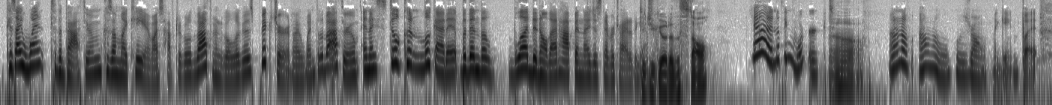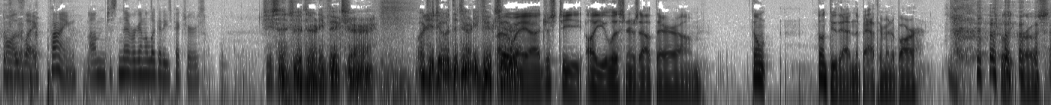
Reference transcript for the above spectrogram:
Because I went to the bathroom because I'm like, hey, I must have to go to the bathroom to go look at this picture. And I went to the bathroom and I still couldn't look at it. But then the blood and all that happened. I just never tried it again. Did you go to the stall? Yeah, nothing worked. Oh. I don't know. I don't know what was wrong with my game, but I was like, fine. I'm just never gonna look at these pictures. She sent you a dirty picture. What'd you do with the dirty picture? By the way, uh, just to all you listeners out there, um, don't don't do that in the bathroom at a bar. It's really gross.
